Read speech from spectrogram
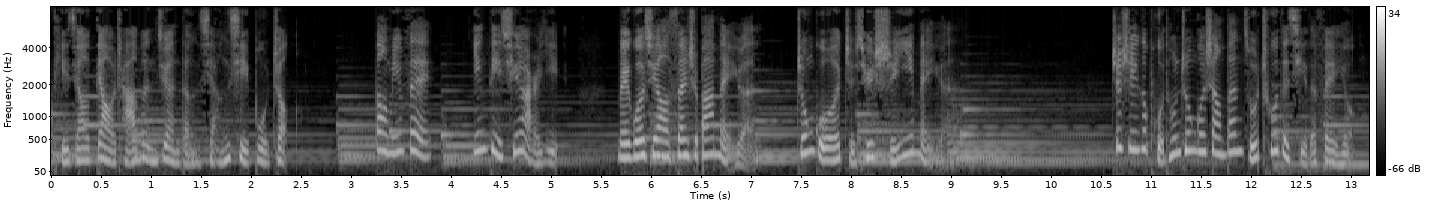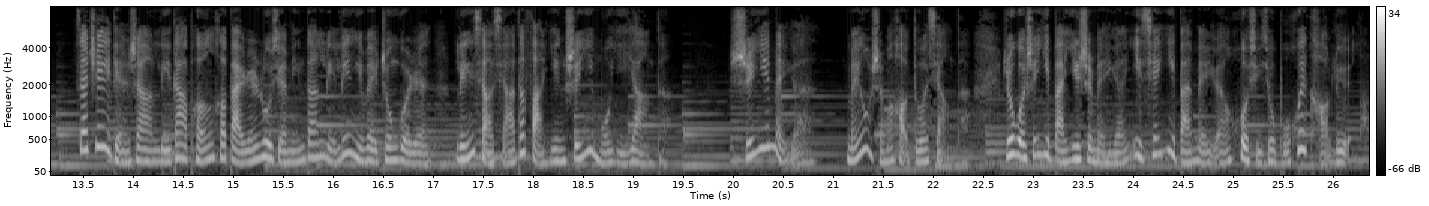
提交调查问卷等详细步骤。报名费因地区而异，美国需要三十八美元，中国只需十一美元。这是一个普通中国上班族出得起的费用。在这一点上，李大鹏和百人入选名单里另一位中国人林晓霞的反应是一模一样的。十一美元没有什么好多想的，如果是一百一十美元、一千一百美元，或许就不会考虑了。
